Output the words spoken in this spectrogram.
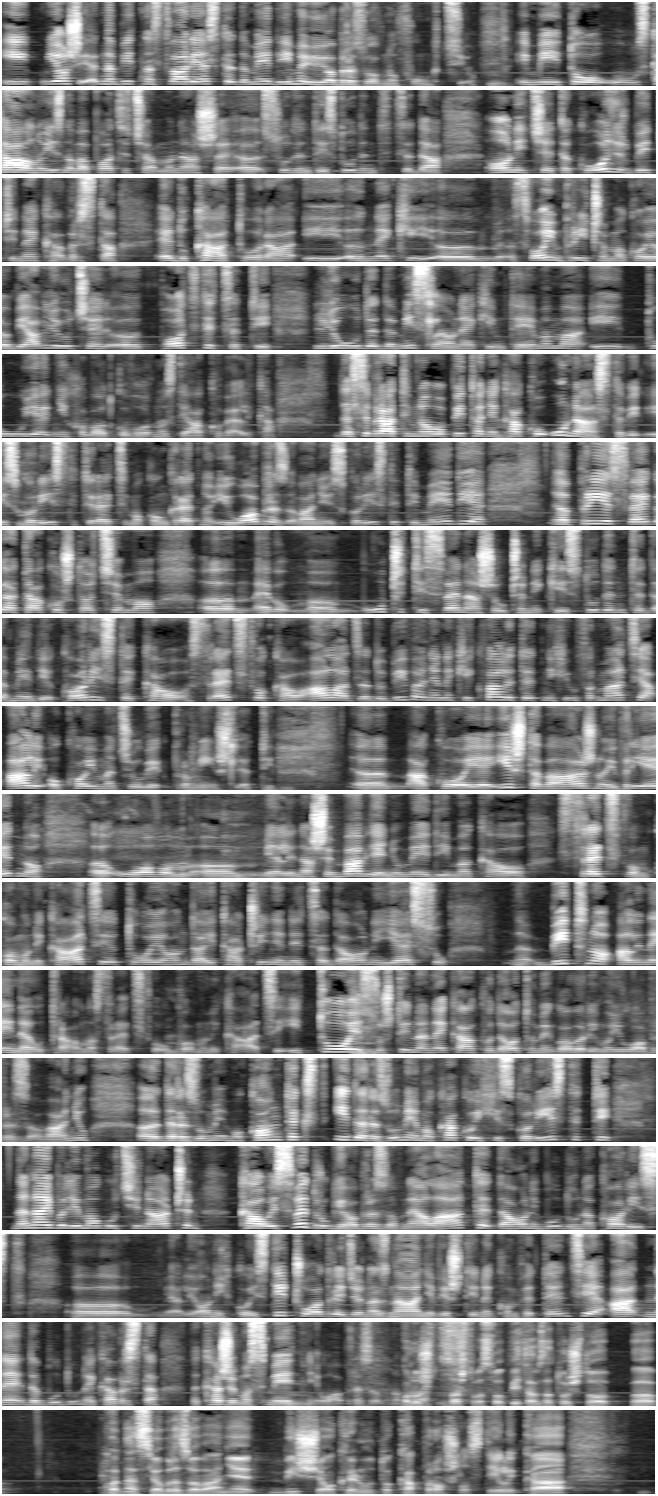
I još jedna bitna stvar jeste da mediji imaju i obrazovnu funkciju. Hmm. I mi to u stalno iznova podsjećamo naše e, studente i studentice da oni će također biti neka vrsta edukatora i neki svojim pričama koje objavljuju će podsticati ljude da misle o nekim temama i tu je njihova odgovornost jako velika da se vratim na ovo pitanje kako u nastavi iskoristiti, recimo konkretno i u obrazovanju iskoristiti medije, e, prije svega tako što ćemo e, evo, e, učiti sve naše učenike i studente da medije koriste kao sredstvo, kao alat za dobivanje nekih kvalitetnih informacija, ali o kojima će uvijek promišljati. Mm -hmm ako je išta važno i vrijedno eh, u ovom jeli, našem bavljenju medijima kao sredstvom komunikacije, to je onda i ta činjenica da oni jesu bitno, ali ne i neutralno sredstvo u mm. komunikaciji. I to je suština nekako da o tome govorimo i u obrazovanju, e, da razumijemo kontekst i da razumijemo kako ih iskoristiti na najbolji mogući način, kao i sve druge obrazovne alate, da oni budu na korist uh, jeli, onih koji stiču određena znanje, vještine, kompetencije, a ne da budu neka vrsta, da kažemo, smetnje mm. u obrazovnom ono procesu. Zašto vas to pitam? Zato što uh, kod nas je obrazovanje više okrenuto ka prošlosti ili ka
